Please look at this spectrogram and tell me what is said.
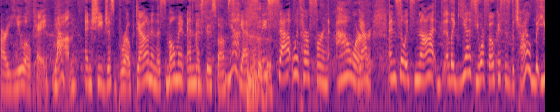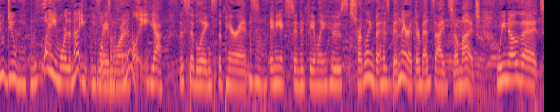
are you okay, mom? And she just broke down in this moment, and they goosebumps. Yeah, Yes. they sat with her for an hour, Yeah. and so it's not like yes, your focus is the child, but you do way more than that. You, you focus on the family. Yeah, the siblings, the parents, mm-hmm. any extended family who's struggling but has been there at their bedside so much. We know that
